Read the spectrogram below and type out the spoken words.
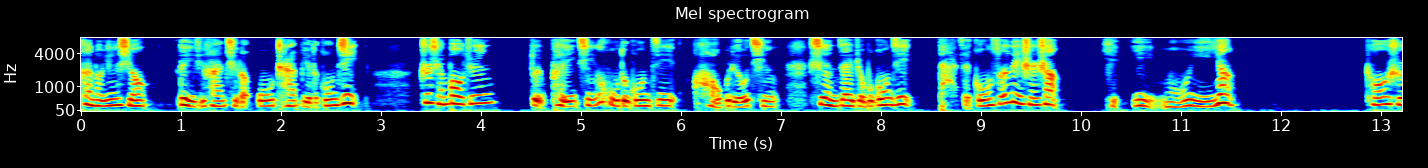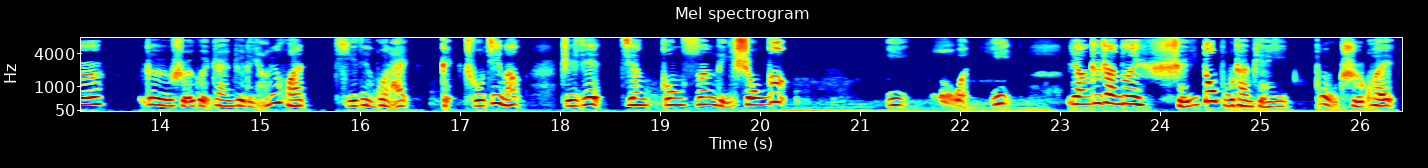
看到英雄立即发起了无差别的攻击。之前暴君对裴擒虎的攻击毫不留情，现在这波攻击打在公孙离身上也一模一样。同时。绿水鬼战队的杨玉环提点过来，给出技能，直接将公孙离收割。一换一，两支战队谁都不占便宜，不吃亏。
